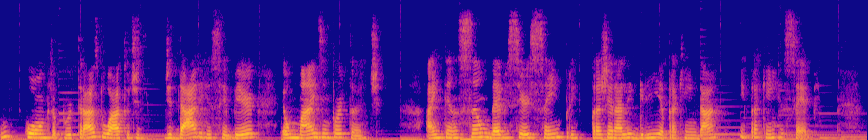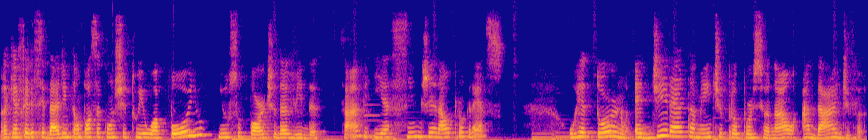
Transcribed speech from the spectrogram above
encontra por trás do ato de, de dar e receber é o mais importante. A intenção deve ser sempre para gerar alegria para quem dá e para quem recebe, para que a felicidade então possa constituir o apoio e o suporte da vida, sabe? E assim gerar o progresso. O retorno é diretamente proporcional à dádiva.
